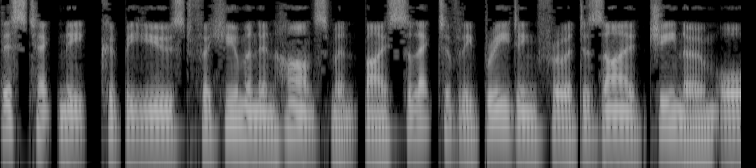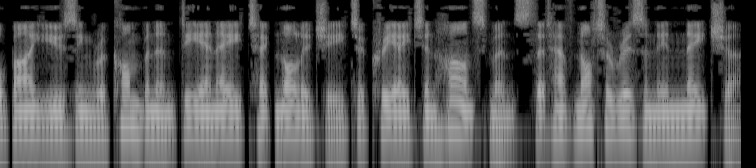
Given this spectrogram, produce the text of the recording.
this technique could be used for human enhancement by selectively breeding for a desired genome or by using recombinant DNA technology to create enhancements that have not arisen in nature.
